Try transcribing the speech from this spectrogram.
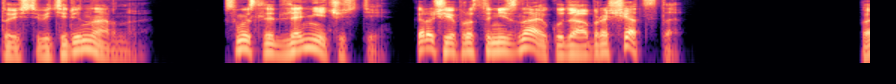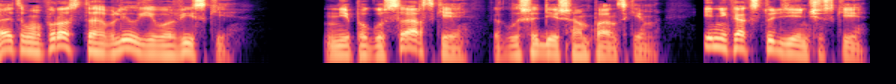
то есть ветеринарную. В смысле, для нечисти. Короче, я просто не знаю, куда обращаться-то. Поэтому просто облил его виски. Не по-гусарски, как лошадей шампанским, и не как студенчески,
